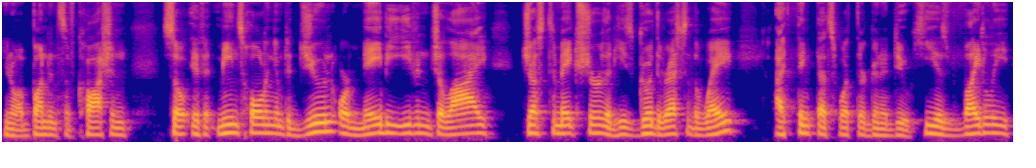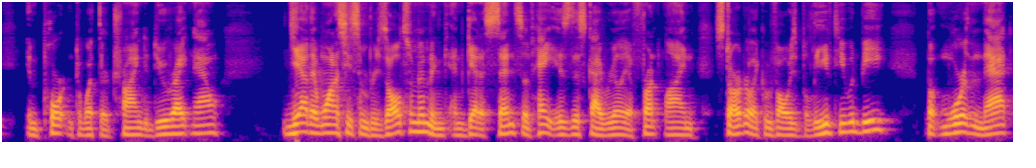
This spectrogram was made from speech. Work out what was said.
you know, abundance of caution. So if it means holding him to June or maybe even July just to make sure that he's good the rest of the way, I think that's what they're going to do. He is vitally important to what they're trying to do right now yeah, they want to see some results from him and, and, get a sense of, hey, is this guy really a frontline starter like we've always believed he would be? But more than that,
